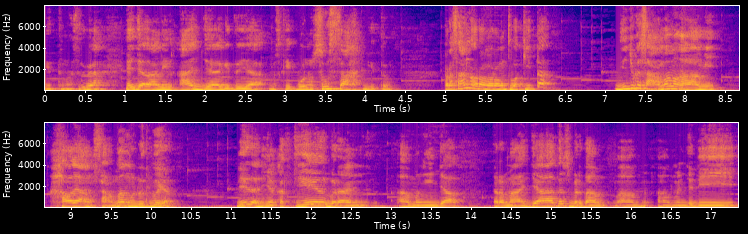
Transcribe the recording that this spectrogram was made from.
gitu maksud gue ya jalanin aja gitu ya meskipun susah gitu perasaan orang-orang tua kita dia juga sama mengalami hal yang sama menurut gue ya dia tadinya kecil berani uh, menginjak remaja terus bertam uh, uh, menjadi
